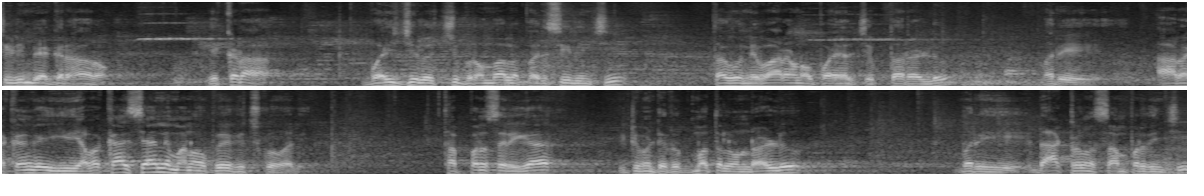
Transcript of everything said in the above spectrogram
సిడింబి అగ్రహారం. ఇక్కడ వైద్యులు వచ్చి బృందాలను పరిశీలించి తగు నివారణ ఉపాయాలు చెప్తారు వాళ్ళు. మరి ఆ రకంగా ఈ అవకాశాన్ని మనం ఉపయోగించుకోవాలి. తప్పనిసరిగా ఇటువంటి రుగ్మతలు ఉండాళ్ళు మరి డాక్టర్లను సంప్రదించి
